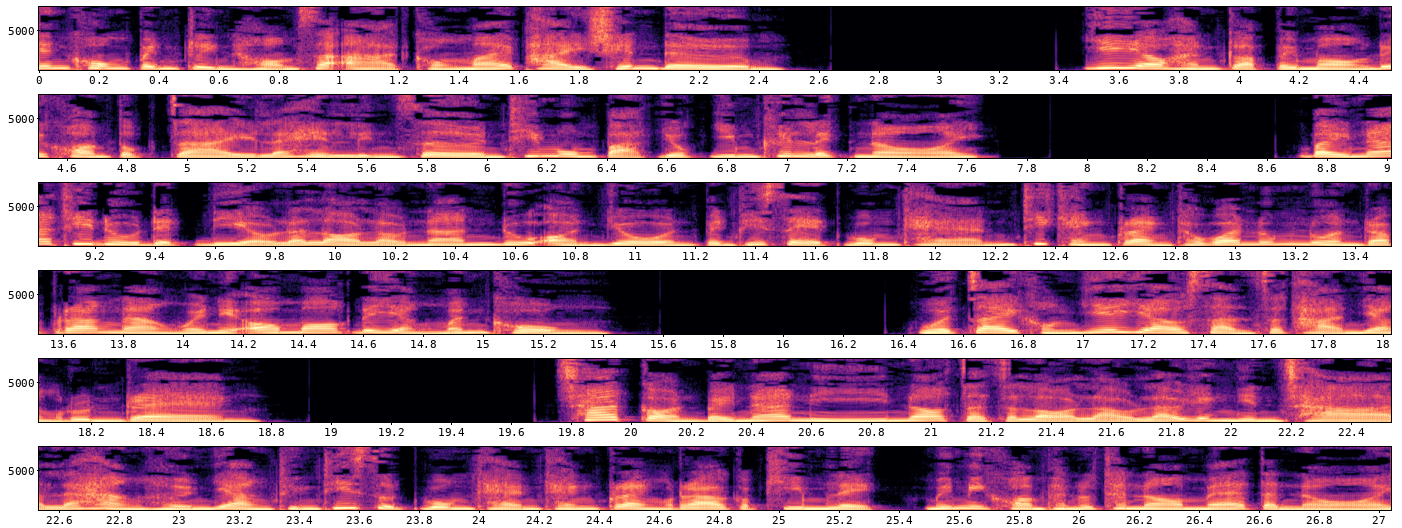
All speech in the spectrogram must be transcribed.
ยังคงเป็นกลิ่นหอมสะอาดของไม้ไผ่เช่นเดิม ยี่เยาหันกลับไปมองด้วยความตกใจและเห็นหลินเซินที่มุมปากยกยิ้มขึ้นเล็กน้อย ใบหน้าที่ดูเด็ดเดี่ยวและหล่อเหล่านั้นดูอ่อนโยนเป็นพิเศษวงแขนที่แข็งแกร่งทว่านุ่มนวลรับร่างนางไว้ในอ้อมอกได้อย่างมั่นคง หัวใจของเยี่เยาสั่นสถานอย่างรุนแรง ชาติก่อนใบหน้านี้นอกจากจะหล่อเหลาแล้วยังเย็นชาและห่างเหินอย่างถึงที่สุดวงแขนแข็งแกร่งราวกับทีมเหล็ก ไม่มีความพนุถนอมแม้แต่น้อย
